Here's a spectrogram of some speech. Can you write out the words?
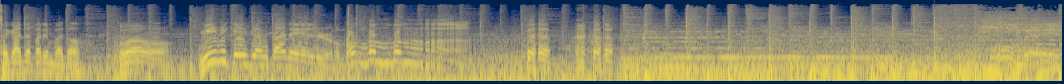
Sagada pa rin ba to? Wow. Mini cave yung tunnel. Bum bum bum. oh may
